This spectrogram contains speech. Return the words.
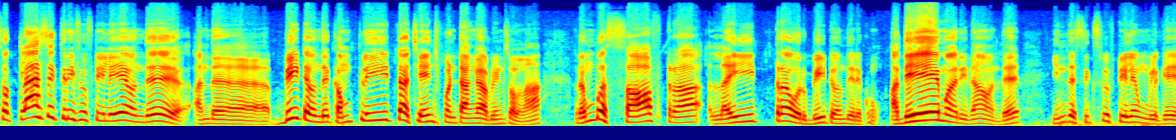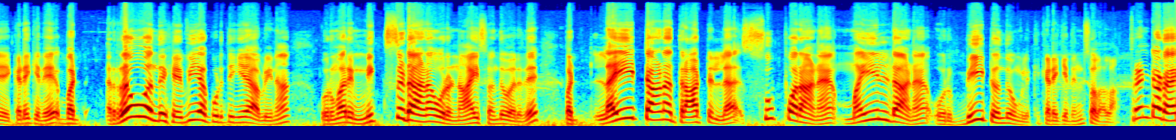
ஸோ கிளாசிக் த்ரீ ஃபிஃப்டிலேயே வந்து அந்த பீட்டை வந்து கம்ப்ளீட்டாக சேஞ்ச் பண்ணிட்டாங்க அப்படின்னு சொல்லலாம். ரொம்ப சாஃப்டாக லைட்டாக ஒரு பீட் வந்து இருக்கும். அதே மாதிரி தான் வந்து இந்த சிக்ஸ் ஃபிஃப்டிலே உங்களுக்கு கிடைக்கிது. பட் ரவ் வந்து ஹெவியாக கொடுத்தீங்க அப்படின்னா ஒரு மாதிரி மிக்சடான ஒரு நாய்ஸ் வந்து வருது. பட் லைட்டான த்ராட்டில் சூப்பரான மைல்டான ஒரு பீட் வந்து உங்களுக்கு கிடைக்குதுன்னு சொல்லலாம். ஃப்ரண்ட்டோட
